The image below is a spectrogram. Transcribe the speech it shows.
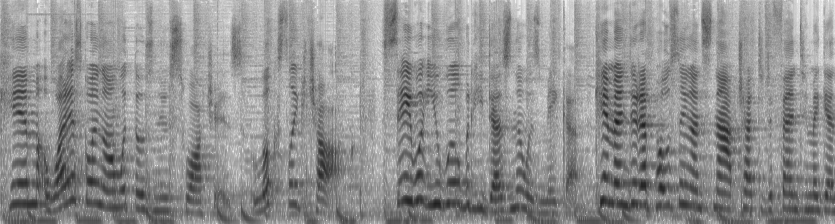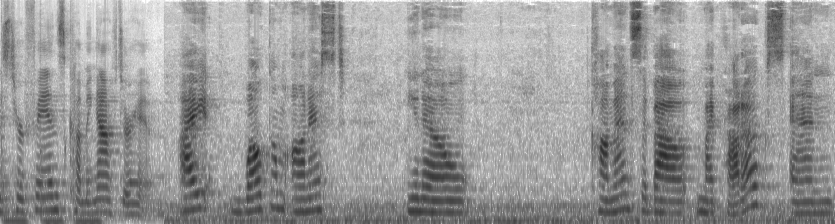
Kim, what is going on with those new swatches? Looks like chalk. Say what you will, but he does know his makeup. Kim ended up posting on Snapchat to defend him against her fans coming after him. I welcome honest, you know, comments about my products and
